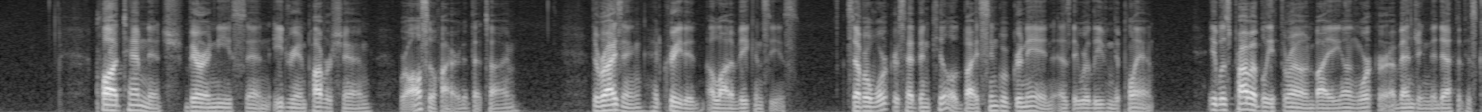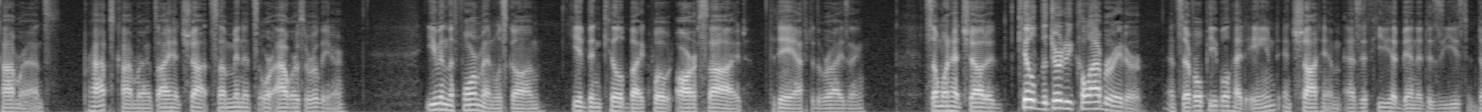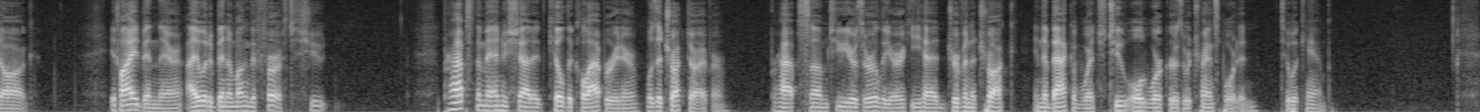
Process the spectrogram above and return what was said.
Claude Tamnich, Vera Neis, and Adrian Povershan were also hired at that time. The rising had created a lot of vacancies. Several workers had been killed by a single grenade as they were leaving the plant. It was probably thrown by a young worker avenging the death of his comrades, perhaps comrades I had shot some minutes or hours earlier. Even the foreman was gone. He had been killed by, quote, our side, the day after the rising. Someone had shouted, Killed the dirty collaborator! And several people had aimed and shot him as if he had been a diseased dog. If I had been there, I would have been among the first to shoot. Perhaps the man who shouted, Kill the collaborator, was a truck driver. Perhaps some two years earlier he had driven a truck in the back of which two old workers were transported to a camp.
